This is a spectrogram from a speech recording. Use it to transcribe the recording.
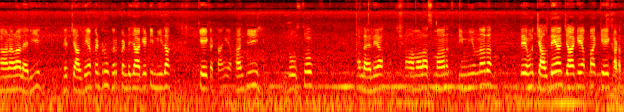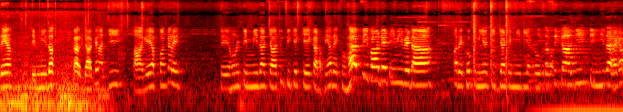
ਖਾਣ ਵਾਲਾ ਲੈ ਲਈਏ। ਫਿਰ ਚੱਲਦੇ ਆ ਪਿੰਡ ਨੂੰ ਫਿਰ ਪਿੰਡ ਜਾ ਕੇ ਟਿੰਮੀ ਦਾ ਕੇਕ ਕੱਟਾਂਗੇ ਆਪਾਂ। ਹਾਂਜੀ ਦੋਸਤੋ ਆ ਲੈ ਲਿਆ ਸ਼ਾਮ ਵਾਲਾ ਸਮਾਨ ਟਿੰਮੀ ਉਹਨਾਂ ਦਾ। ਤੇ ਹੁਣ ਚੱਲਦੇ ਆ ਜਾ ਕੇ ਆਪਾਂ ਕੇਕ ਕੱਟਦੇ ਆ ਟਿੰਮੀ ਦਾ ਘਰ ਜਾ ਕੇ। ਹਾਂਜੀ ਆ ਗਏ ਆਪਾਂ ਘਰੇ। ਤੇ ਹੁਣ ਟਿੰਮੀ ਦਾ ਚਾਚੂ ਪੀ ਕੇ ਕੇਕ ਕੱਟਦੇ ਆ ਦੇਖੋ। ਹੈਪੀ ਬਰਥਡੇ ਟਿੰਮੀ ਬੇਟਾ। ਆ ਦੇਖੋ ਕਿੰਨੀਆਂ ਚੀਜ਼ਾਂ ਟਿੰਮੀ ਦੀਆਂ। ਰੋਕ ਸਤਿ ਸ਼੍ਰੀ ਅਕਾਲ ਜੀ। ਟਿੰਮੀ ਦਾ ਹੈਗਾ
